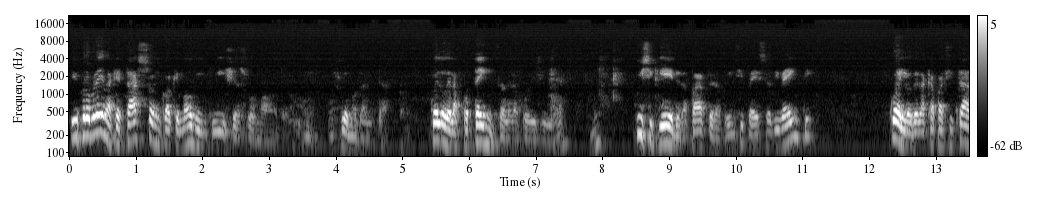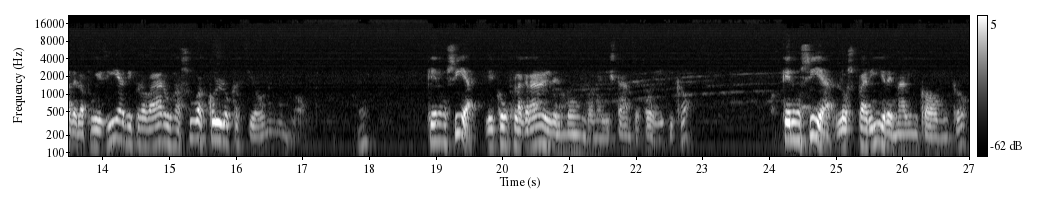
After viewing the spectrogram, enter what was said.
Il problema che Tasso in qualche modo intuisce a suo modo, a sua modalità, quello della potenza della poesia, Qui si chiede da parte della principessa diventi quello della capacità della poesia di trovare una sua collocazione nel mondo, che non sia il conflagrare del mondo nell'istante poetico, che non sia lo sparire malinconico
